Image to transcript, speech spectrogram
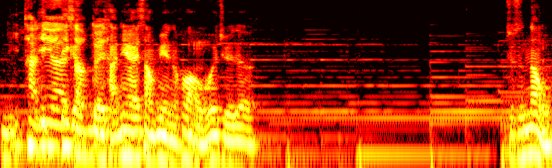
你谈恋爱上面。对谈恋爱上面的话，我会觉得就是那我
